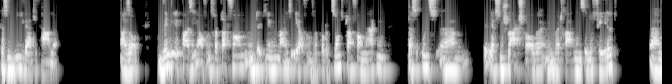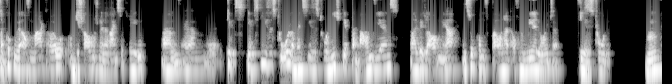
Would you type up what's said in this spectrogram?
Das sind nie vertikale. Also, wenn wir quasi auf unserer Plattform, und hier meine ich eher auf unserer Produktionsplattform merken, dass uns ähm, eine Schlagschraube im übertragenen Sinne fehlt, ähm, dann gucken wir auf den Markt, oh, um die Schrauben schneller reinzukriegen. Ähm, ähm, gibt's gibt's dieses Tool? Und wenn es dieses Tool nicht gibt, dann bauen wir es, weil wir glauben, ja, in Zukunft brauchen halt auch nur mehr Leute dieses Tool. Hm.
